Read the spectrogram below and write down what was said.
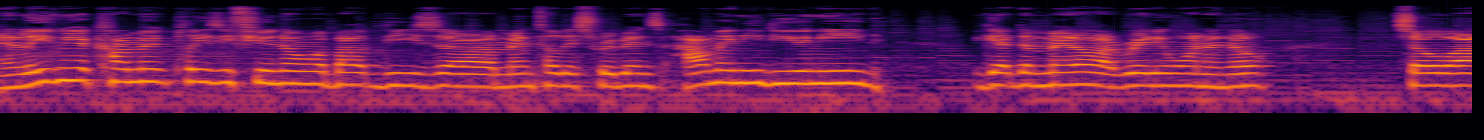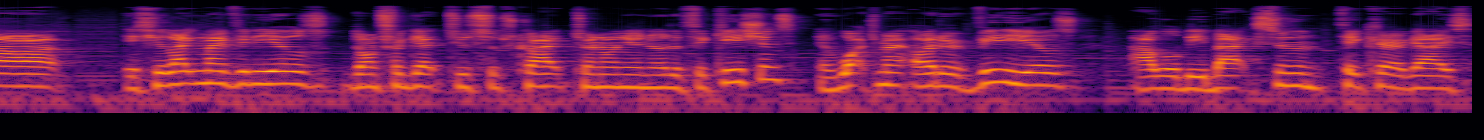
and leave me a comment, please, if you know about these uh, Mentalist ribbons. How many do you need to get the medal? I really want to know. So, uh, if you like my videos, don't forget to subscribe, turn on your notifications, and watch my other videos. I will be back soon. Take care, guys.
